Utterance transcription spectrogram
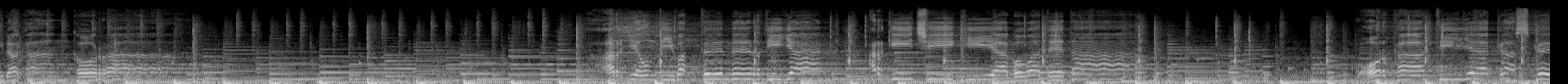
irakankorra Argi handi baten erdian argi txikiago bat eta Horkatilak aske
